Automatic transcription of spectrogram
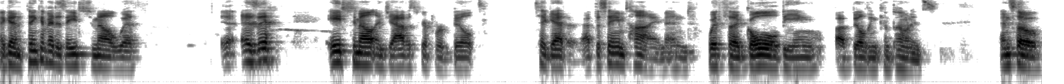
again, think of it as HTML with as if HTML and JavaScript were built together at the same time and with the goal being of building components. And so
